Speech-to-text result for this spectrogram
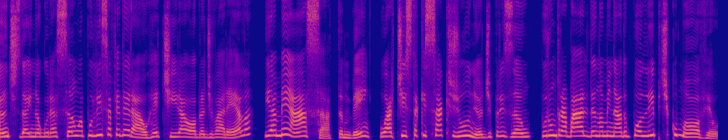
Antes da inauguração, a Polícia Federal retira a obra de Varela e ameaça também o artista Kissak Jr. de prisão por um trabalho denominado políptico móvel,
